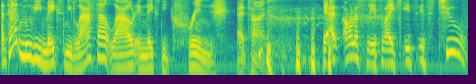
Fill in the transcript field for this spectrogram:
that movie makes me laugh out loud and makes me cringe at times. yeah, I, honestly, it's like it's it's too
